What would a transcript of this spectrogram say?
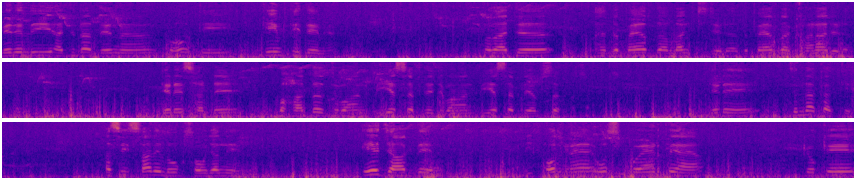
ਮੇਰੇ ਲਈ ਅੱਜ ਦਾ ਦਿਨ ਬਹੁਤ ਹੀ ਕੀਮਤੀ ਦਿਨ ਹੈ। ਔਰ ਅੱਜ ਦੁਪਹਿਰ ਦਾ ਲੰਚ ਜਿਹੜਾ, ਦੁਪਹਿਰ ਦਾ ਖਾਣਾ ਜਿਹੜਾ, ਜਿਹੜੇ ਸਾਡੇ ਬਹਾਦਰ ਜਵਾਨ ਬੀਐਸਐਫ ਦੇ ਜਵਾਨ ਬੀਐਸਐਫ ਦੇ ਅਫਸਰ, ਜਿਹੜੇ ਜਿੰਨਾ ਕਰਕੇ ਅਸੀਂ ਸਾਰੇ ਲੋਕ ਸੌ ਜਾਂਦੇ ਹਾਂ, ਇਹ ਜਾਗਦੇ ਆ। ਔਰ ਮੈਂ ਉਸ ਪੁਆਇੰਟ ਤੇ ਆਇਆ, ਕਿਉਂਕਿ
